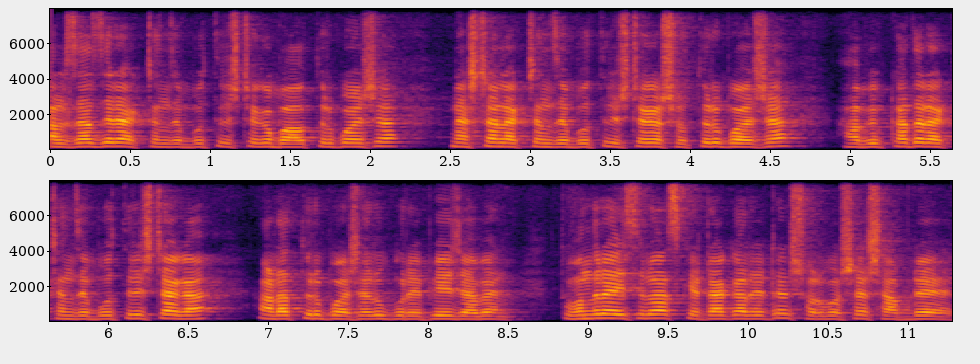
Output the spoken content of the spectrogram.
আল জাজিরা এক্সচেঞ্জে বত্রিশ টাকা বাহাত্তর পয়সা ন্যাশনাল এক্সচেঞ্জে বত্রিশ টাকা সত্তর পয়সা, হাবিব কাতার এক্সচেঞ্জে বত্রিশ টাকা আটাত্তর পয়সার উপরে পেয়ে যাবেন। তো বন্ধুরা, এই ছিল আজকে টাকা রেটের সর্বশেষ আপডেট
